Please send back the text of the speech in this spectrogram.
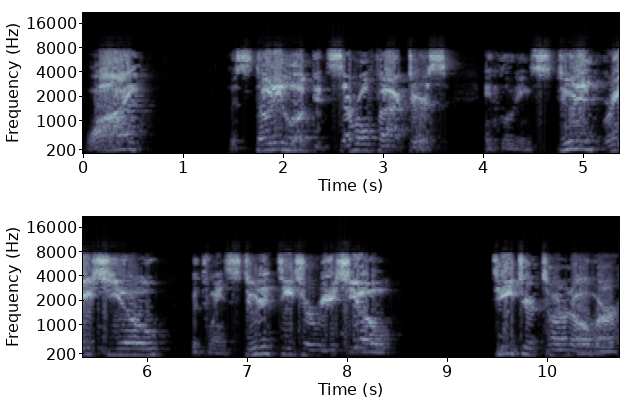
Why? The study looked at several factors, including student ratio between student-teacher ratio, teacher turnover,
